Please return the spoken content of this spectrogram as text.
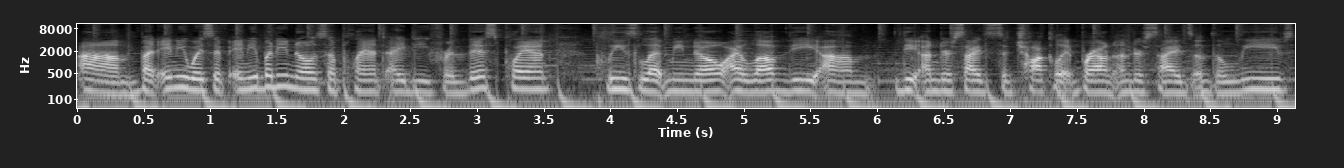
Um, but anyways, if anybody knows a plant ID for this plant, please let me know. I love the um, the undersides, the chocolate brown undersides of the leaves.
